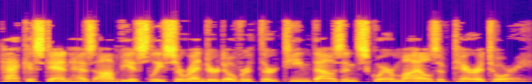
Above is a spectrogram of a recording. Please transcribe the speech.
Pakistan has obviously surrendered over 13,000 square miles of territory.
